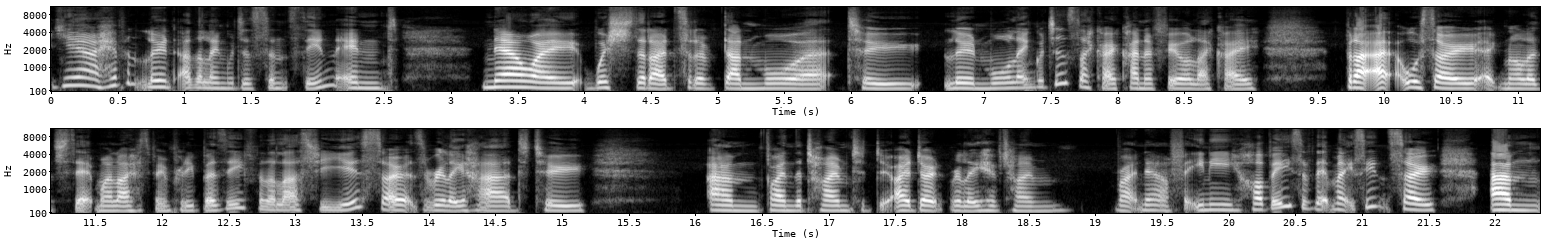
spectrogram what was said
yeah, I haven't learned other languages since then. And now I wish that I'd sort of done more to learn more languages. Like I kind of feel like I, but I also acknowledge that my life has been pretty busy for the last few years, so it's really hard to um, find the time to do. I don't really have time right now for any hobbies, if that makes sense. So, um,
